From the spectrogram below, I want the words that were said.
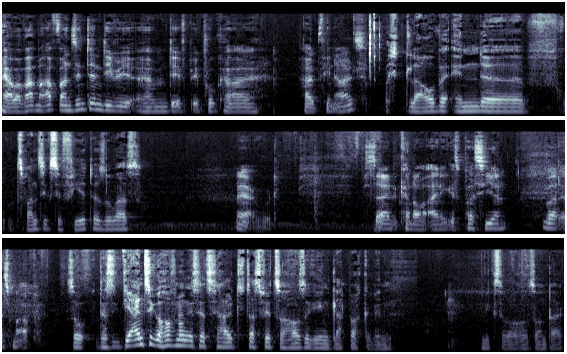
Ja, aber warte mal ab, wann sind denn die ähm, DFB-Pokal-Halbfinals? Ich glaube Ende 20.04. sowas. Ja, gut. Bis dahin kann auch einiges passieren. Wart erstmal ab. So, das, die einzige Hoffnung ist jetzt halt, dass wir zu Hause gegen Gladbach gewinnen. Nächste Woche Sonntag.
